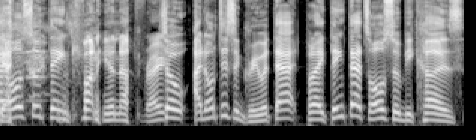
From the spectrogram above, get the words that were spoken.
but. I also think funny enough, right? so. I don't disagree with that, but I think that's also because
